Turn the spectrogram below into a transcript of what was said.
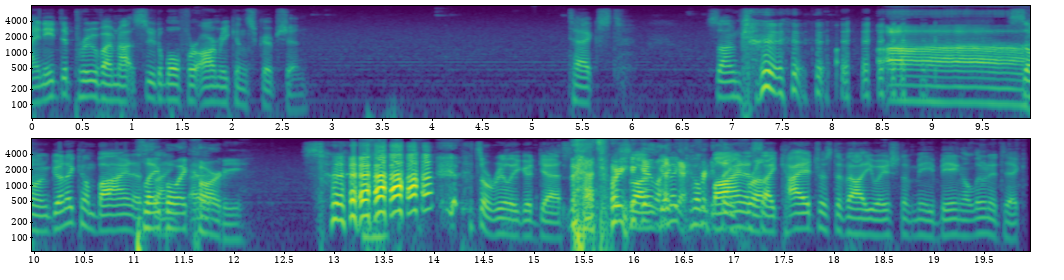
I need to prove I'm not suitable for army conscription. Text. So I'm Uh, so I'm gonna combine a Playboy Cardi. That's a really good guess. That's where you so get I'm like gonna combine a from. psychiatrist evaluation of me being a lunatic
